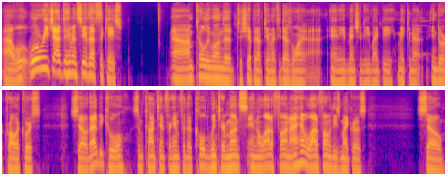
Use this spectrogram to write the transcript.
uh, we'll we'll reach out to him and see if that's the case. Uh, I'm totally willing to, to ship it up to him if he does want it. Uh, and he had mentioned he might be making an indoor crawler course. So that'd be cool. Some content for him for the cold winter months and a lot of fun. I have a lot of fun with these micros. So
